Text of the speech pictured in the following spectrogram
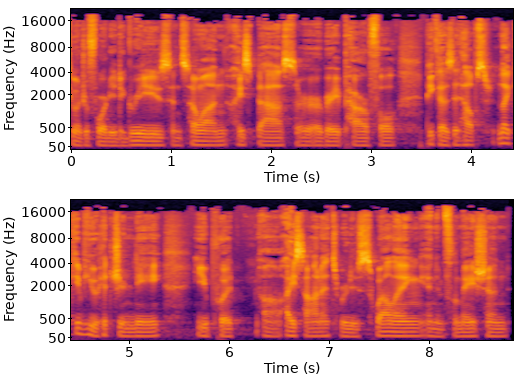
240 degrees and so on. Ice baths are, are, very powerful because it helps. Like if you hit your knee, you put uh, ice on it to reduce swelling and inflammation.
